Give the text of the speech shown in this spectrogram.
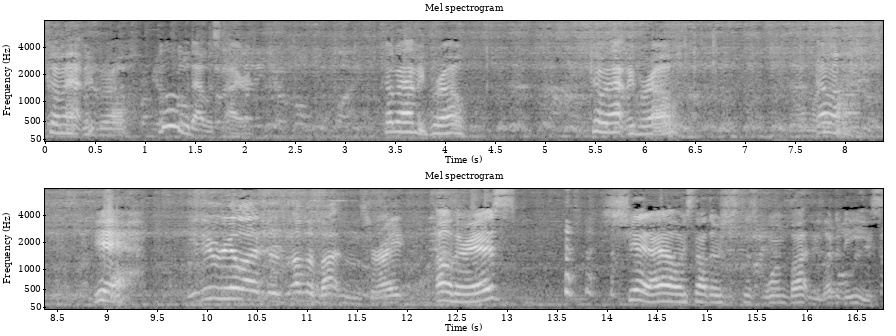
Come at me, bro! Ooh, that was tiring. Come at me, bro! Come at me, bro! Come on! Yeah! You do realize there's other buttons, right? Oh, there is? Shit, I always thought there was just this one button. What are these?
